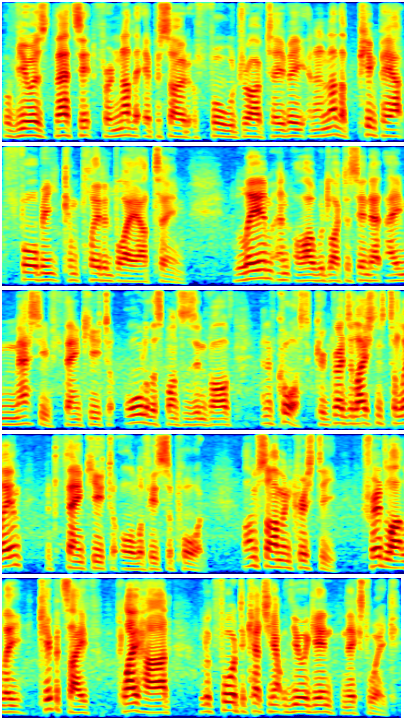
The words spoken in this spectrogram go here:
Well, viewers, that's it for another episode of Four Wheel Drive TV and another pimp out 4B completed by our team. Liam and I would like to send out a massive thank you to all of the sponsors involved, and of course, congratulations to Liam, but thank you to all of his support. I'm Simon Christie. Tread lightly, keep it safe, play hard. I look forward to catching up with you again next week.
